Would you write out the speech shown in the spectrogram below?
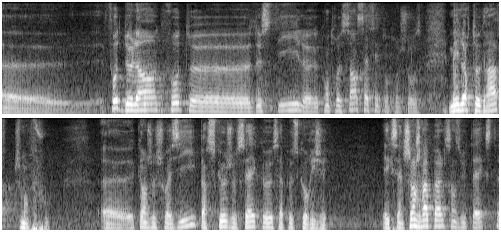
Euh, Faute de langue, faute euh, de style, euh, contresens, ça c'est autre chose. Mais l'orthographe, je m'en fous. Euh, quand je choisis, parce que je sais que ça peut se corriger et que ça ne changera pas le sens du texte,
